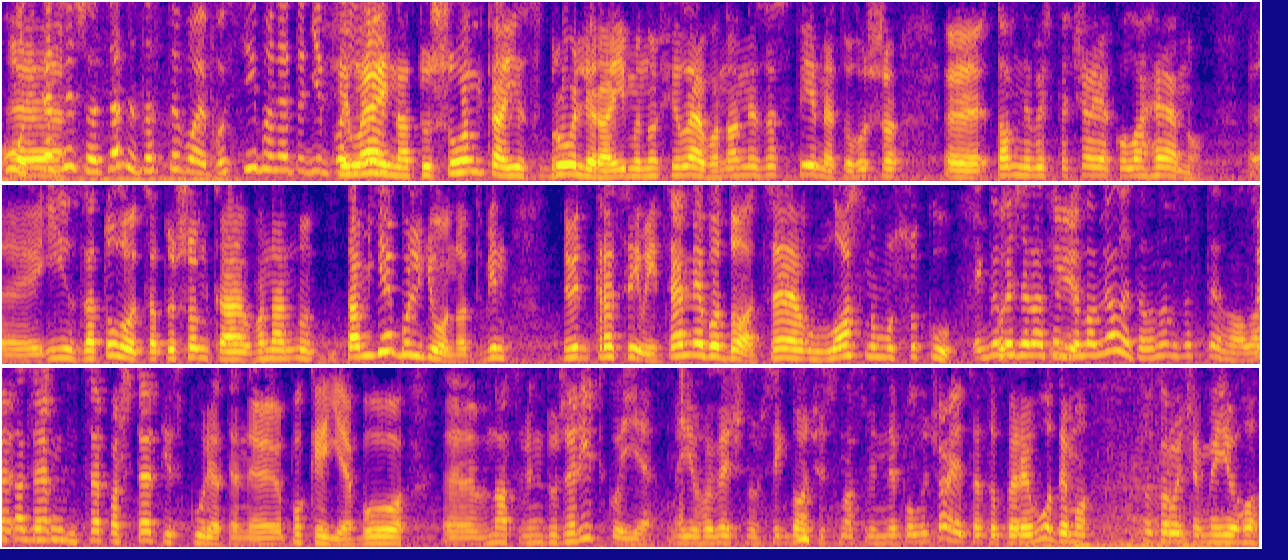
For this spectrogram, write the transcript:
О, Е, скажи, що це не застиває, бо всі мене тоді боліють. Філейна тушонка із бройлера, іменно філе, вона не застине, тому що е, там не вистачає колагену. Е, і з-за того ця тушонка, вона, ну, там є бульйон, от він, він красивий. Це не вода, це у власному соку. Якби От ми желатин і- додавали, то воно б застигало. Це, так же це, ж... це паштет із курятини, поки є, бо е, в нас він дуже рідко є. Ми його вічно завжди, щось у нас він не виходить, то переводимо. Ну, коротше, ми його.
